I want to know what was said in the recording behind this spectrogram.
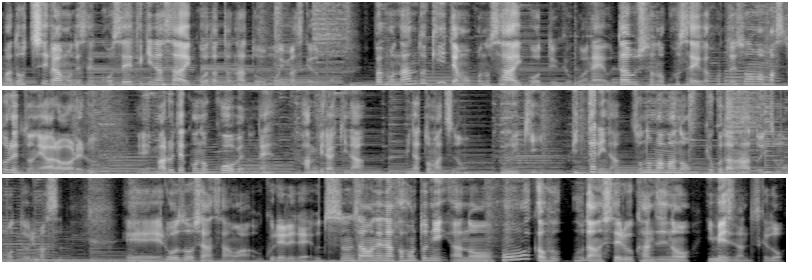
まあどちらもですね個性的なさあ行こうだったなと思いますけども。やっぱりもう何度聴いてもこの「さあ行こう」っていう曲はね歌う人の個性が本当にそのままストレートに現れる、えー、まるでこの神戸のね半開きな港町の雰囲気ぴったりなそのままの曲だなといつも思っております。えー、ローズオーシャンさんはウクレレでうつすんさんはねなんか本当にあのほんわか普段してる感じのイメージなんですけど、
